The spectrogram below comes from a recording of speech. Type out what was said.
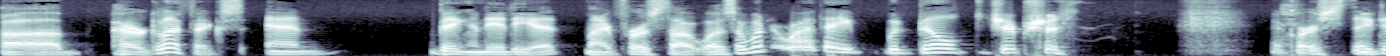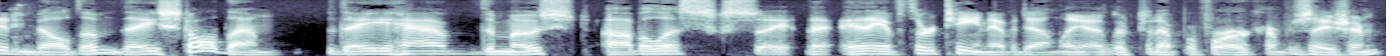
uh, hieroglyphics. And being an idiot, my first thought was, I wonder why they would build Egyptian. of course, they didn't build them; they stole them. They have the most obelisks. They have 13, evidently. I looked it up before our conversation.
